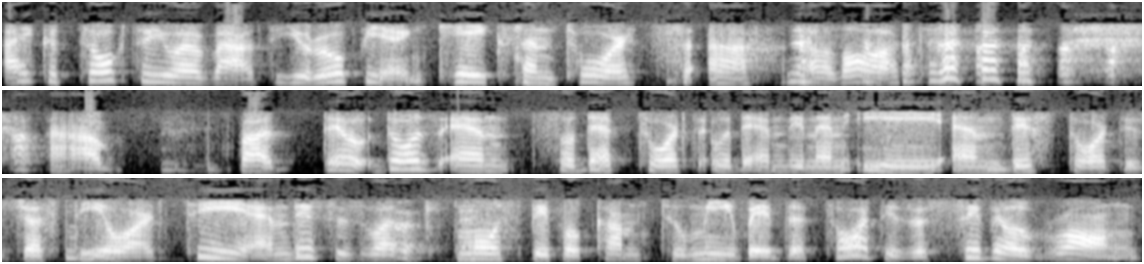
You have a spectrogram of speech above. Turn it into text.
I could talk to you about European cakes and torts uh, a lot, uh, but those end. So that tort would end in an e, and this tort is just mm-hmm. tort, and this is what okay. most people come to me with. The tort is a civil wrong,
